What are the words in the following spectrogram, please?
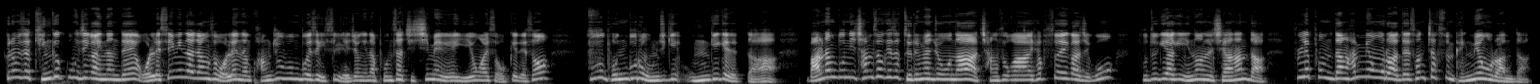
그러면서 긴급 공지가 있는데 원래 세미나 장소 원래는 광주 본부에서 있을 예정이나 본사 지침에 의해 이용할 수 없게 돼서 구 본부로 움직이, 옮기게 됐다. 많은 분이 참석해서 들으면 좋으나 장소가 협소해가지고 부득이하게 인원을 제한한다. 플랫폼당 한 명으로 하되 선착순 100명으로 한다.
